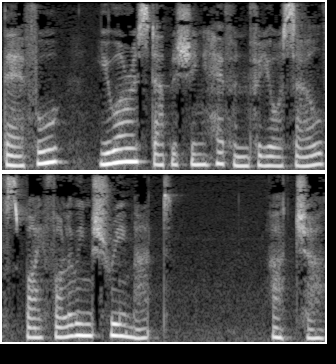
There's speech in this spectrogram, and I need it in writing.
Therefore, you are establishing heaven for yourselves by following Srimat. Acha.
